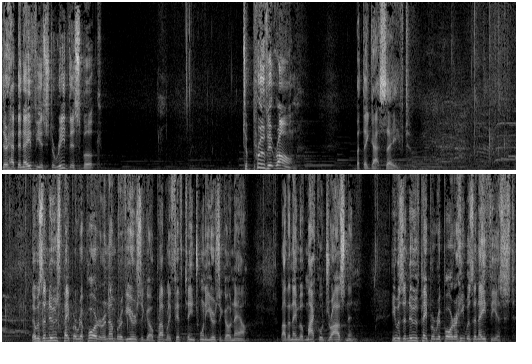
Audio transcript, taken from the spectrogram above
There have been atheists to read this book to prove it wrong, but they got saved. There was a newspaper reporter a number of years ago, probably 15, 20 years ago now, by the name of Michael Drosnin. He was a newspaper reporter, he was an atheist.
